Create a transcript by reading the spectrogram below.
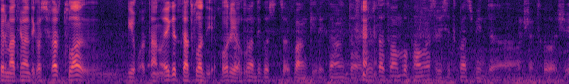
თქვენ მათემატიკოსი ხართ, თულა გიყვართ, ანუ ეგეც დათვლადია, ხო რეალურად? მათემატიკოსი ბანკირი და ანუ ზუსტად ვამბობ ამას, რისი თქმაც მინდა ამ შემთხვევაში,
